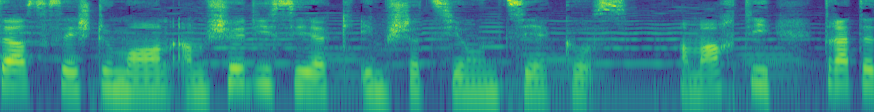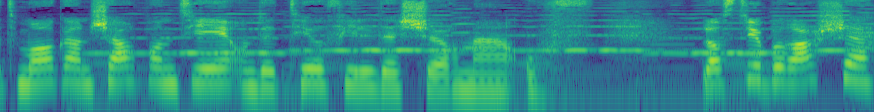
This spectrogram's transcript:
das siehst du morgen am Schödi Cirque im Station Zirkus. Am 8. Uhr treten Morgan Charpentier und der Théophile de Germain auf. Lass dich überraschen,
